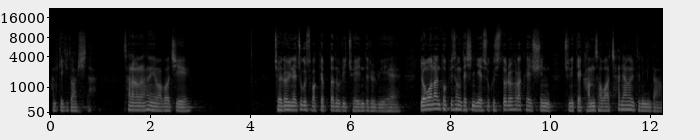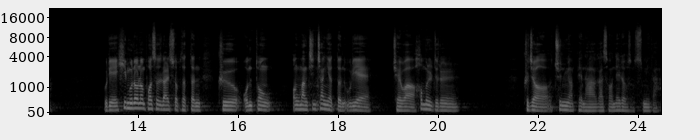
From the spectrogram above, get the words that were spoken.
함께 기도합시다. 사랑하는 하나님 아버지, 죄로 인해 죽을 수밖에 없던 우리 죄인들을 위해 영원한 도피성 대신 예수 그리스도를 허락해 주신 주님께 감사와 찬양을 드립니다. 우리의 힘으로는 벗어날 수 없었던 그 온통 엉망진창이었던 우리의 죄와 허물들을 그저 주님 앞에 나아가서 내려놓습니다.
